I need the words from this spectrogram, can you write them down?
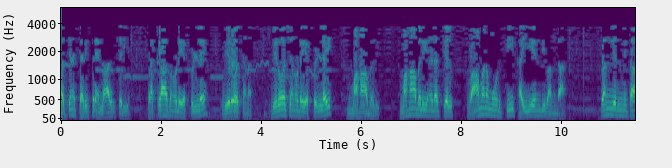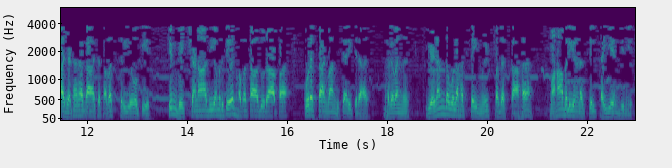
பத்தின சரித்திரம் எல்லாருக்கும் தெரியும். பிரகலாதனுடைய பிள்ளை விரோச்சனன். விரோச்சனுடைய பிள்ளை மகாபலி. மகாபலியினிடத்தில் வாமனமூர்த்தி கையேந்தி வந்தான். ஸ்வநிர்மிதா ஜடரகாச்ச தவத்ரியோகி கிம் பிக்ஷணாதி அமிர்தே பவதாதுராபா. குரத்தாழ்வான் விசாரிக்கிறார் பகவன் இழந்த உலகத்தை மீட்பதற்காக மகாபலியனிடத்தில் கையேந்தினீர்.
